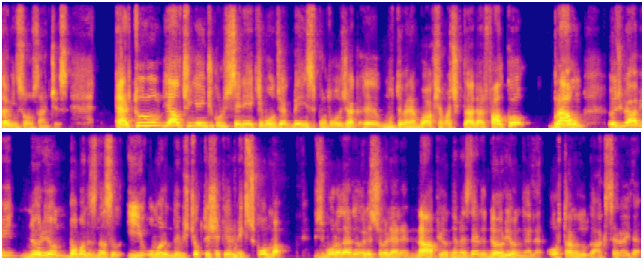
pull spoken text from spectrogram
Davinson Sanchez. Ertuğrul Yalçın yayıncı kuruluş seneye kim olacak? Beyin Sport olacak. E, muhtemelen bu akşam açıklarlar. Falco Brown, Özgür abi Nöryon babanız nasıl? İyi umarım demiş. Çok teşekkür ederim eksik olma. Bizim oralarda öyle söylerler. Ne yapıyorsun demezler de Nöryon derler. Orta Anadolu'da Aksaray'da.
